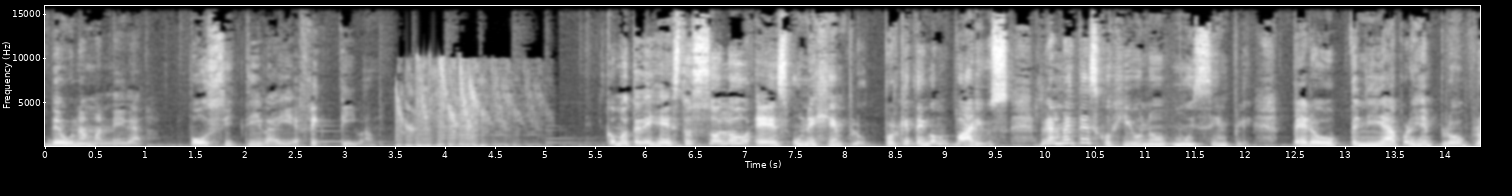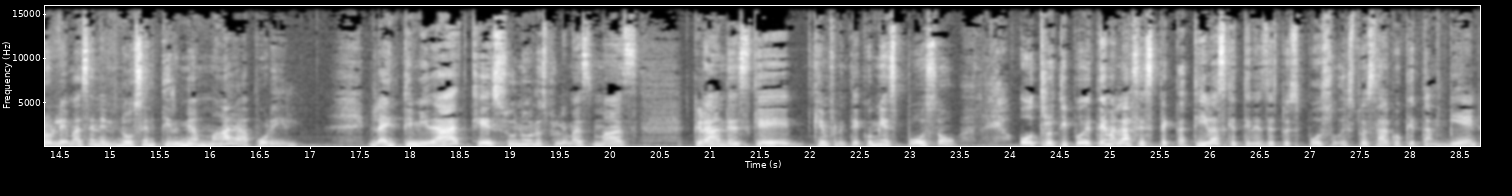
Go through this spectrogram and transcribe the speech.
de una manera positiva y efectiva. Como te dije, esto solo es un ejemplo, porque tengo varios. Realmente escogí uno muy simple, pero tenía, por ejemplo, problemas en el no sentirme amada por él. La intimidad, que es uno de los problemas más grandes que, que, enfrenté con mi esposo. Otro tipo de tema, las expectativas que tienes de tu esposo. Esto es algo que también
